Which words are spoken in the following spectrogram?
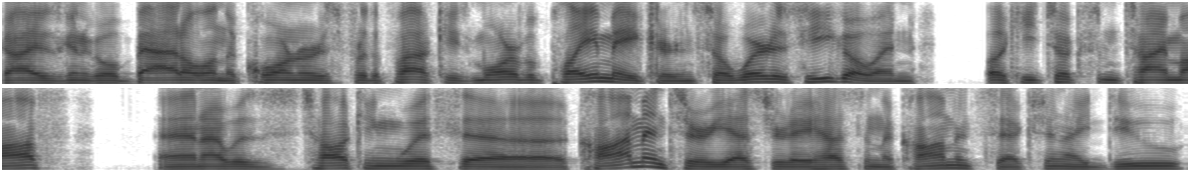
guy who's going to go battle in the corners for the puck. He's more of a playmaker, and so where does he go? And look, he took some time off. And I was talking with a commenter yesterday, Hus, in the comments section. I do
